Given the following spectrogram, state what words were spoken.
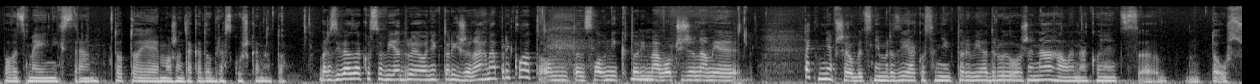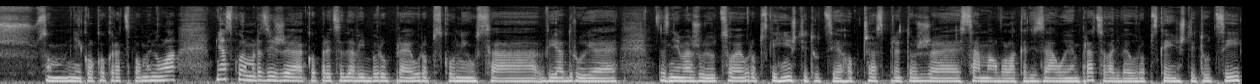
povedzme, iných stran. Toto je možno taká dobrá skúška na to. Mrzí vás, ako sa vyjadruje o niektorých ženách napríklad? On, ten slovník, ktorý má voči ženám, je Tak mňa všeobecne mrzí, ako sa niektorí vyjadrujú o ženách, ale nakoniec e, to už som niekoľkokrát spomenula. Mňa skôr mrzí, že ako predseda výboru pre Európsku úniu sa vyjadruje znevažujúco o európskych inštitúciách občas, pretože sám mal volá kedy záujem pracovať v Európskej inštitúcii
